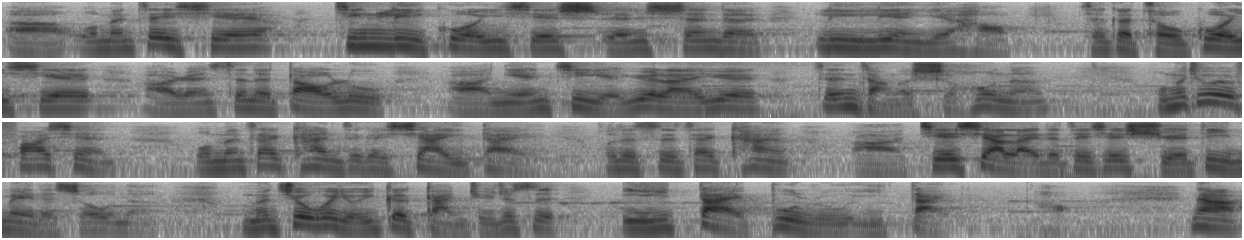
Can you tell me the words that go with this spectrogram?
啊，我们这些经历过一些人生的历练也好，这个走过一些啊人生的道路啊，年纪也越来越增长的时候呢，我们就会发现，我们在看这个下一代，或者是在看啊接下来的这些学弟妹的时候呢，我们就会有一个感觉，就是一代不如一代。好那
